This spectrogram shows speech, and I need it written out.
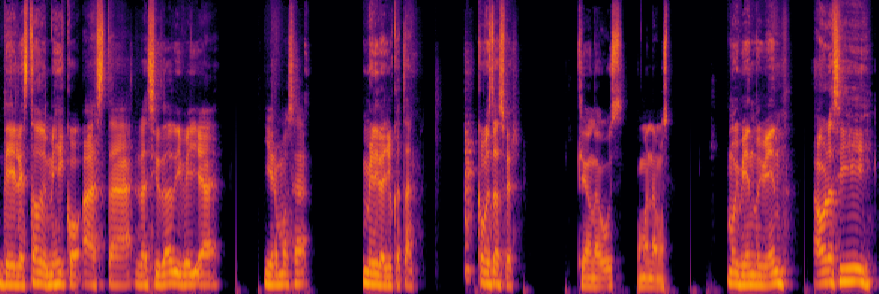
del Estado de México hasta la ciudad y bella y hermosa Mérida, Yucatán. ¿Cómo estás, Fer? ¿Qué onda, Gus? ¿Cómo andamos? Muy bien, muy bien. Ahora sí,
